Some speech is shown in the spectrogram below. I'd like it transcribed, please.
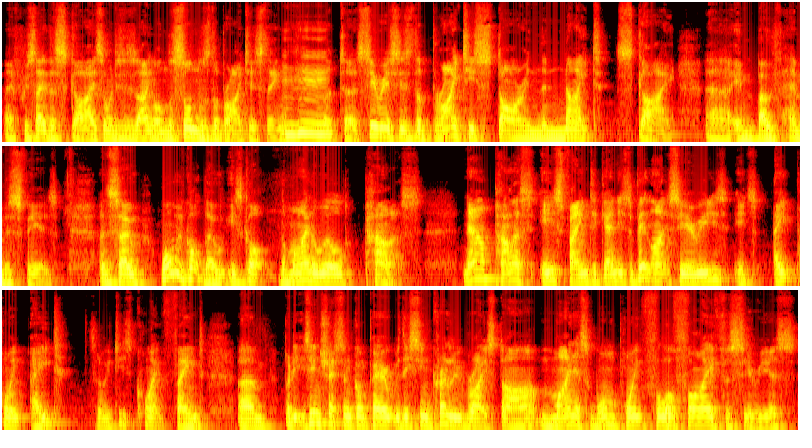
If we say the sky, somebody says, hang on, the sun's the brightest thing. But uh, Sirius is the brightest star in the night sky uh, in both hemispheres. And so what we've got, though, is got the minor world Pallas. Now, Pallas is faint again. It's a bit like Ceres. It's 8.8 so it is quite faint. Um, but it's interesting to compare it with this incredibly bright star, minus 1.45 for Sirius.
